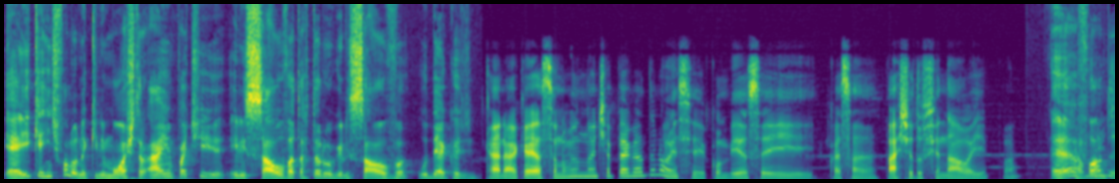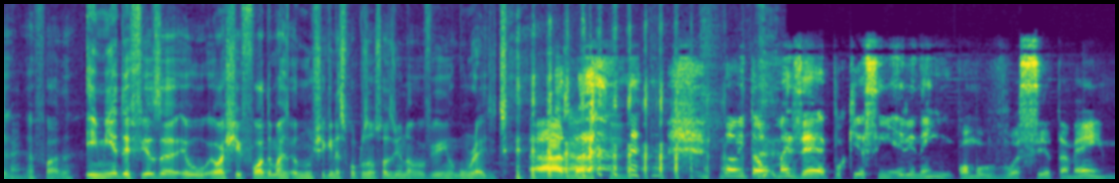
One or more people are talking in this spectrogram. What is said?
É aí que a gente falou, né? Que ele mostra a empatia. Ele salva a tartaruga, ele salva o Deckard. Caraca, essa eu não, não tinha pegado não, esse começo aí, com essa parte do final aí, pô. É, Realmente, foda, é. foda. Em minha defesa, eu, eu achei foda, mas eu não cheguei nessa conclusão sozinho, não. Eu vi em algum Reddit. Ah, Ah, tá. sim. Não, então, mas é, porque assim, ele nem, como você também,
